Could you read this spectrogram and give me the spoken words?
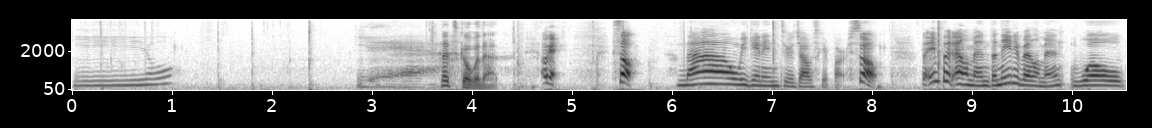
Teal. Yeah. Let's go with that. Okay, so now we get into JavaScript part. So the input element, the native element, will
